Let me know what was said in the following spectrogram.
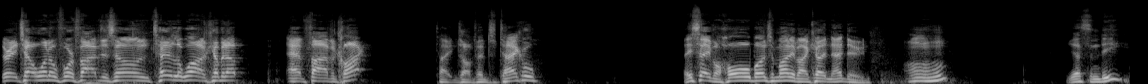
Three HL 1045 the zone. Taylor Lewan coming up at 5 o'clock. Titans offensive tackle. They save a whole bunch of money by cutting that dude. Mm-hmm. Yes, indeed.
